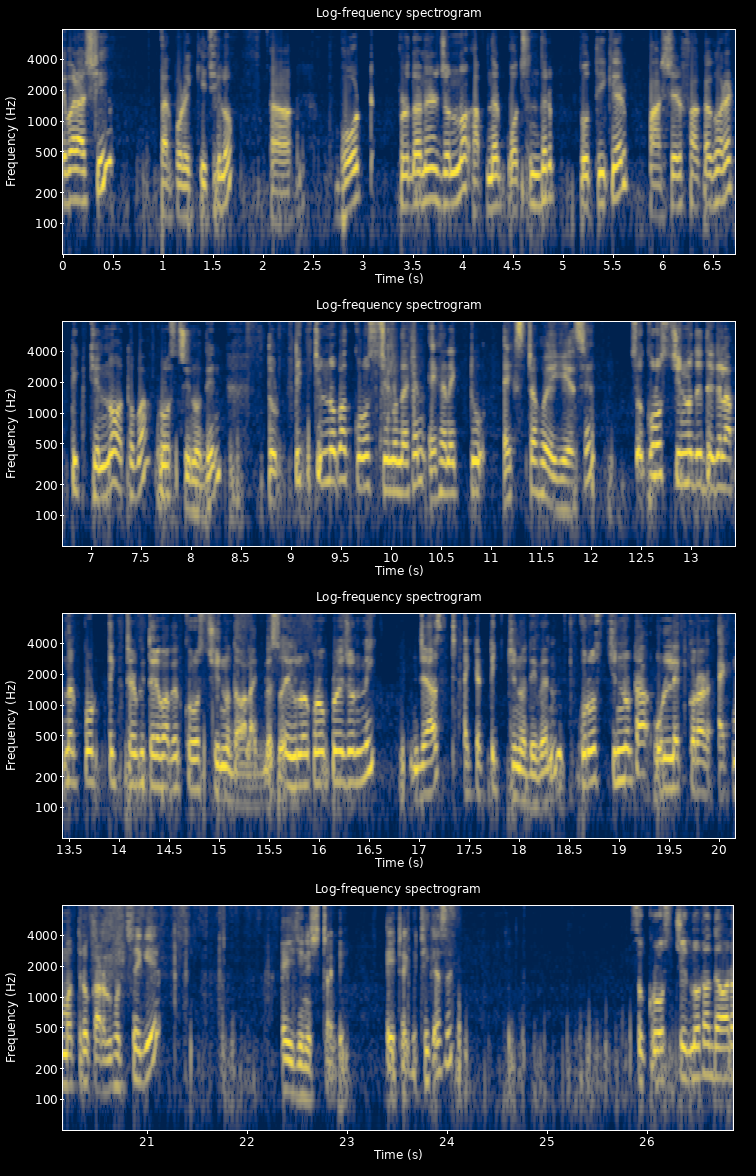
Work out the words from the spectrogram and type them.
এবার আসি, তারপরে কি ছিল? ভোট প্রদানের জন্য আপনার পছন্দের প্রতীকের পাশের ফাঁকা ঘরে টিক চিহ্ন অথবা ক্রস চিহ্ন দিন। তো টিক চিহ্ন বা ক্রস চিহ্ন দেখেন, এখানে একটু এক্সট্রা হয়ে গিয়েছে। সো ক্রস চিহ্ন দিতে গেলে আপনার প্রত্যেকটার ভিতরে ভাবে ক্রস চিহ্ন দেওয়া লাগবে। সো এগুলোর কোনো প্রয়োজন নেই জাস্ট একটা টিক চিহ্ন দিবেন। ক্রস চিহ্নটা উল্লেখ করার একমাত্র কারণ হচ্ছে গিয়ে এই জিনিসটাকে, এইটাকে, ঠিক আছে? সো ক্রস চিহ্নটা দেওয়ার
